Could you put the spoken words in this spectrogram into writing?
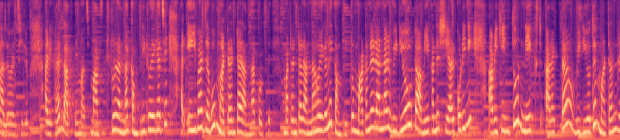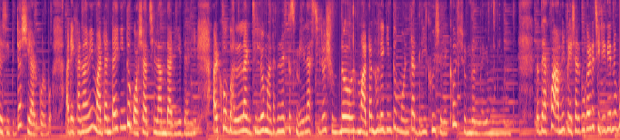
ভালো হয়েছিল। আর এখানে দাঁতনে মাছ মাছ দুটো রান্না কমপ্লিট হয়ে গেছে। আর এইবার যাব মাটনটা রান্না করতে। মাটনটা রান্না হয়ে গেলে কমপ্লিট তো মাটনের রান্নার ভিডিওটা আমি এখানে শেয়ার করিনি। আমি কিন্তু নেক্সট আরেকটা ভিডিওতে মাটন রেসিপিটা শেয়ার করব। আর এখানে আমি মাটনটাই কিন্তু কষাচ্ছিলাম দাঁড়িয়ে দাঁড়িয়ে। আর খুব ভালো লাগছিল, মাটনের একটা স্মেল আসছিল। সুন্দর মাটন হলে কিন্তু মনটা দিল খুশ হয়ে খুব সুন্দর লাগে মনে মধ্যে। তো দেখো, আমি প্রেশার কুকারে ছিটি দিয়ে নেব।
